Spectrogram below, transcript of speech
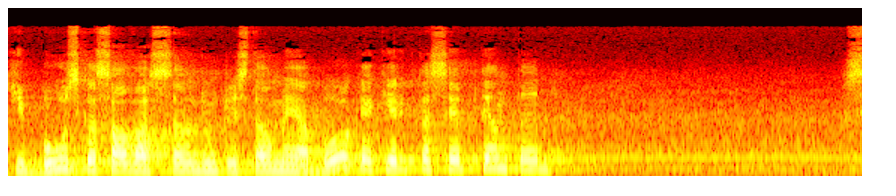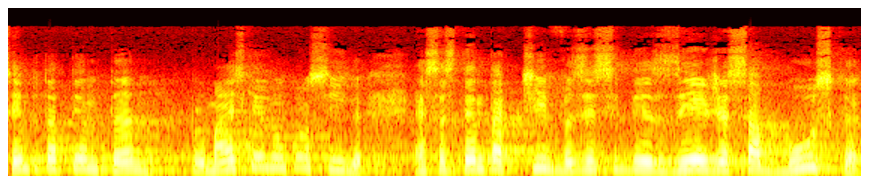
que busca a salvação de um cristão meia-boca é aquele que está sempre tentando sempre está tentando, por mais que ele não consiga. Essas tentativas, esse desejo, essa busca,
